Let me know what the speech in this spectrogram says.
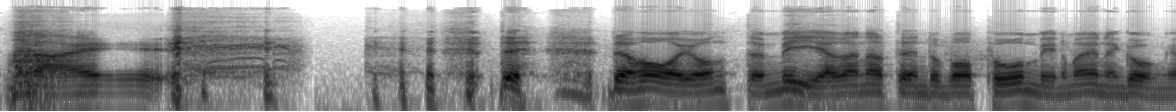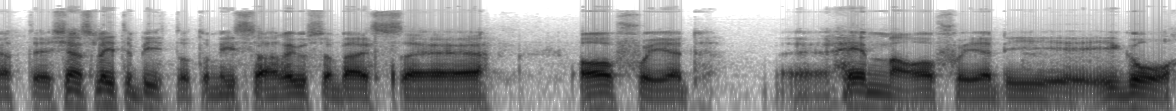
Nej, det, det, har jag inte mer än att ändå bara påminna mig än en gång att det känns lite bittert att missa Rosenbergs eh, avsked, eh, hemmaavsked i, igår.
